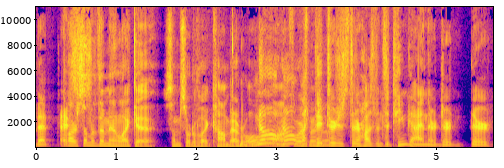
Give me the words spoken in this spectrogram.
that Are some of them in like a some sort of like combat role? no, no, like they, or they're just their husband's a team guy and they're they're they're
